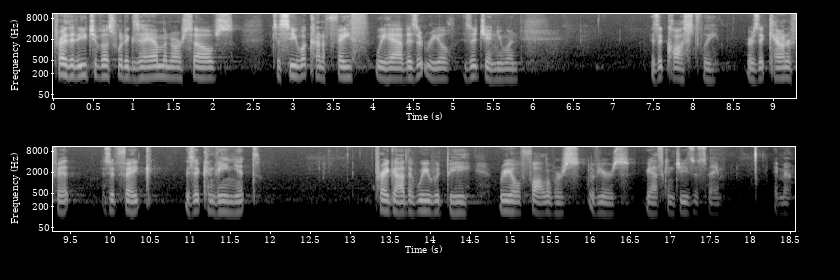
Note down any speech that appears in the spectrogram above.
I pray that each of us would examine ourselves to see what kind of faith we have. Is it real? Is it genuine? Is it costly? Or is it counterfeit? Is it fake? Is it convenient? Pray, God, that we would be real followers of yours. We ask in Jesus' name. Amen.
